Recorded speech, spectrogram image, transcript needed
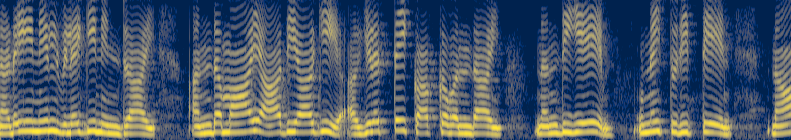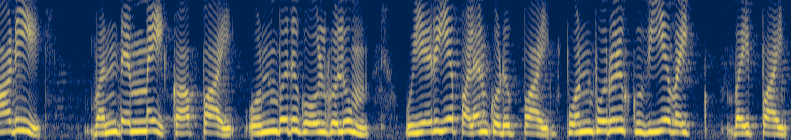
நடையினில் விலகி நின்றாய். அந்தமாய் ஆதியாகி அகிலத்தை காக்க வந்தாய். நந்தியே உன்னை துதித்தேன். நாடி வந்தெம்மை காப்பாய். ஒன்பது கோள்களும் உயரிய பலன் கொடுப்பாய். பொன்பொருள் குவிய வை வைப்பாய்.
